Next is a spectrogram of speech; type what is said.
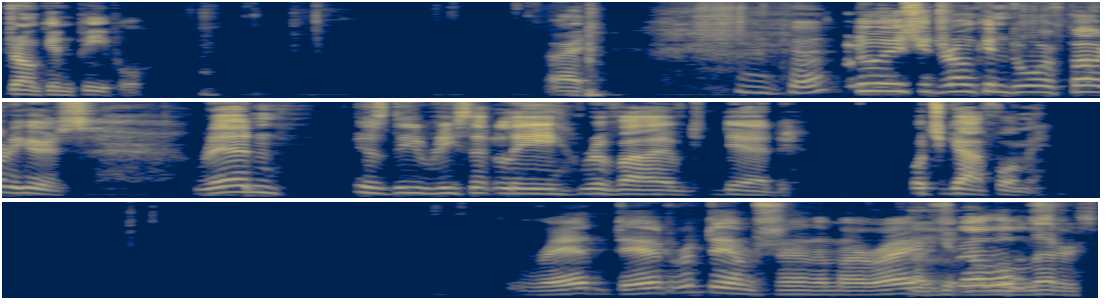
drunken people. All right. Okay. Blue is your drunken dwarf partiers. Red is the recently revived dead. What you got for me? Red Dead Redemption, am I Gotta right, get little fellas? letters.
